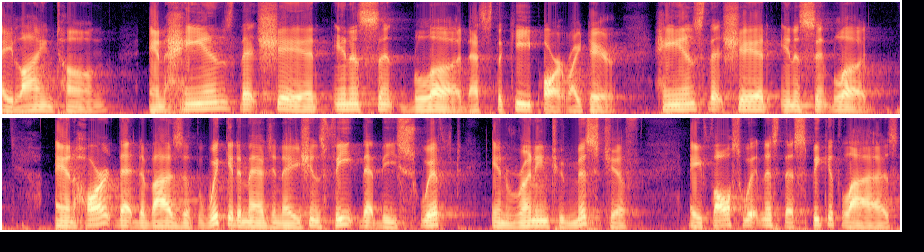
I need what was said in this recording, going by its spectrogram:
a lying tongue, and hands that shed innocent blood. That's the key part right there. Hands that shed innocent blood. And heart that deviseth wicked imaginations, feet that be swift in running to mischief, a false witness that speaketh lies,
